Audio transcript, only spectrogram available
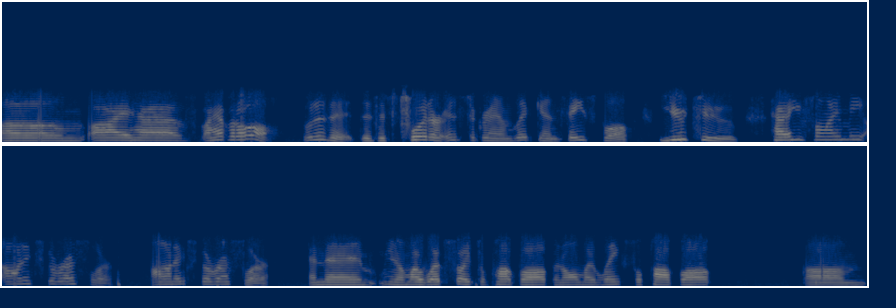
Um, I have I have it all. What is it? It's, it's Twitter, Instagram, LinkedIn, Facebook, YouTube. How do you find me? Onyx the Wrestler. Onyx the Wrestler. And then, you know, my websites will pop up and all my links will pop up. Um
